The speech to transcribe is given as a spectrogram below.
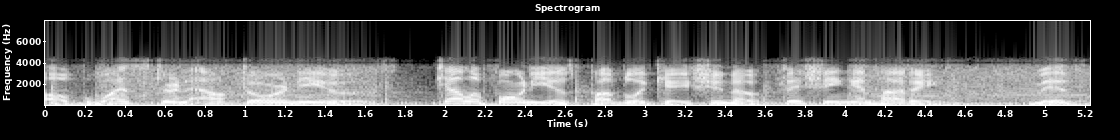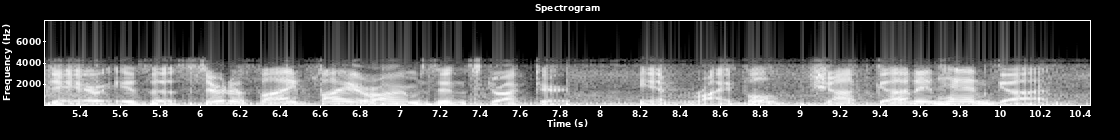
of Western Outdoor News, California's publication of Fishing and Hunting. Ms. Dare is a certified firearms instructor in rifle, shotgun, and handgun,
